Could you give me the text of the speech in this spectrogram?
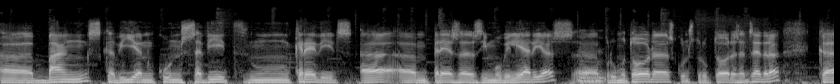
eh, bancs que havien concedit mm, crèdits a empreses immobiliàries, eh, mhm. promotores, constructores, etc, que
